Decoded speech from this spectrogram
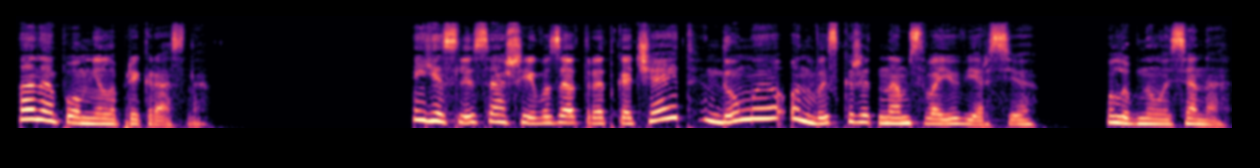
она помнила прекрасно. «Если Саша его завтра откачает, думаю, он выскажет нам свою версию», — улыбнулась она.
